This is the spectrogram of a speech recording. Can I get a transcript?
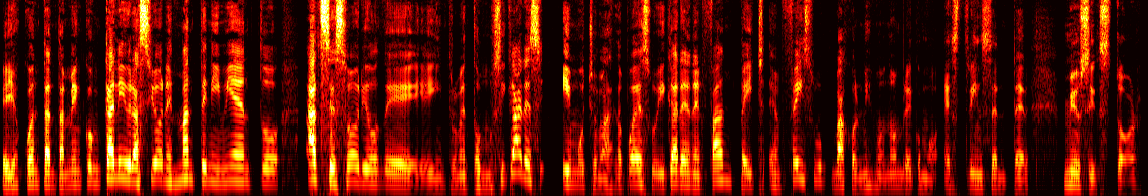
Ellos cuentan también con calibraciones, mantenimiento, accesorios de instrumentos musicales y mucho más. Lo puedes ubicar en el fanpage en Facebook bajo el mismo nombre como Stream Center Music Store.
